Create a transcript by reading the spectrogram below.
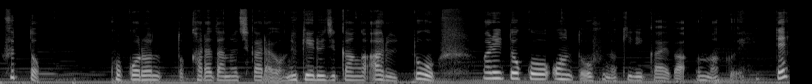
ふっと心と体の力を抜ける時間があると割とこうオンとオフの切り替えがうまくいって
